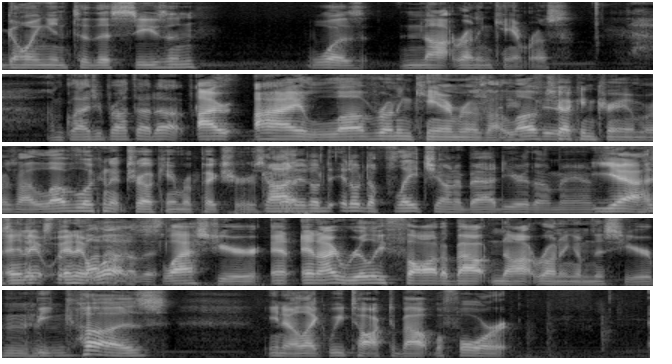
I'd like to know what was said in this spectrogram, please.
going into this season was not running cameras. I'm glad you brought that up. I I love running cameras. I, do love too. checking cameras. I love looking at trail camera pictures. God, it'll it'll deflate you on a bad year, though, man. yeah, just and it and it fun out of was last year, and and I really thought about not running them this year Mm-hmm. because, you know, like we talked about before.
